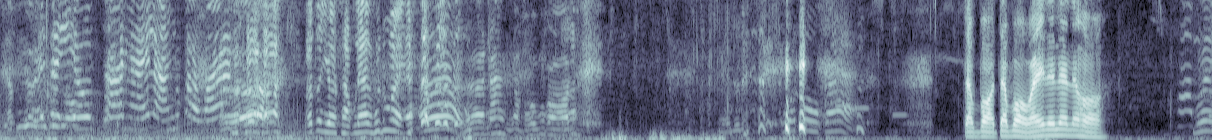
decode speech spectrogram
เดี๋ยวพี่ต้องไอ้ตะเอียวทางหงายหลังหรือเปล่าวะเออแล้วจะเหยียบสับแรงซะด้วยเออเออนั่งกับผมก่อนหัวโตกอะจะบอกจะบอกไว้แน่ๆนะพอ เว้ย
